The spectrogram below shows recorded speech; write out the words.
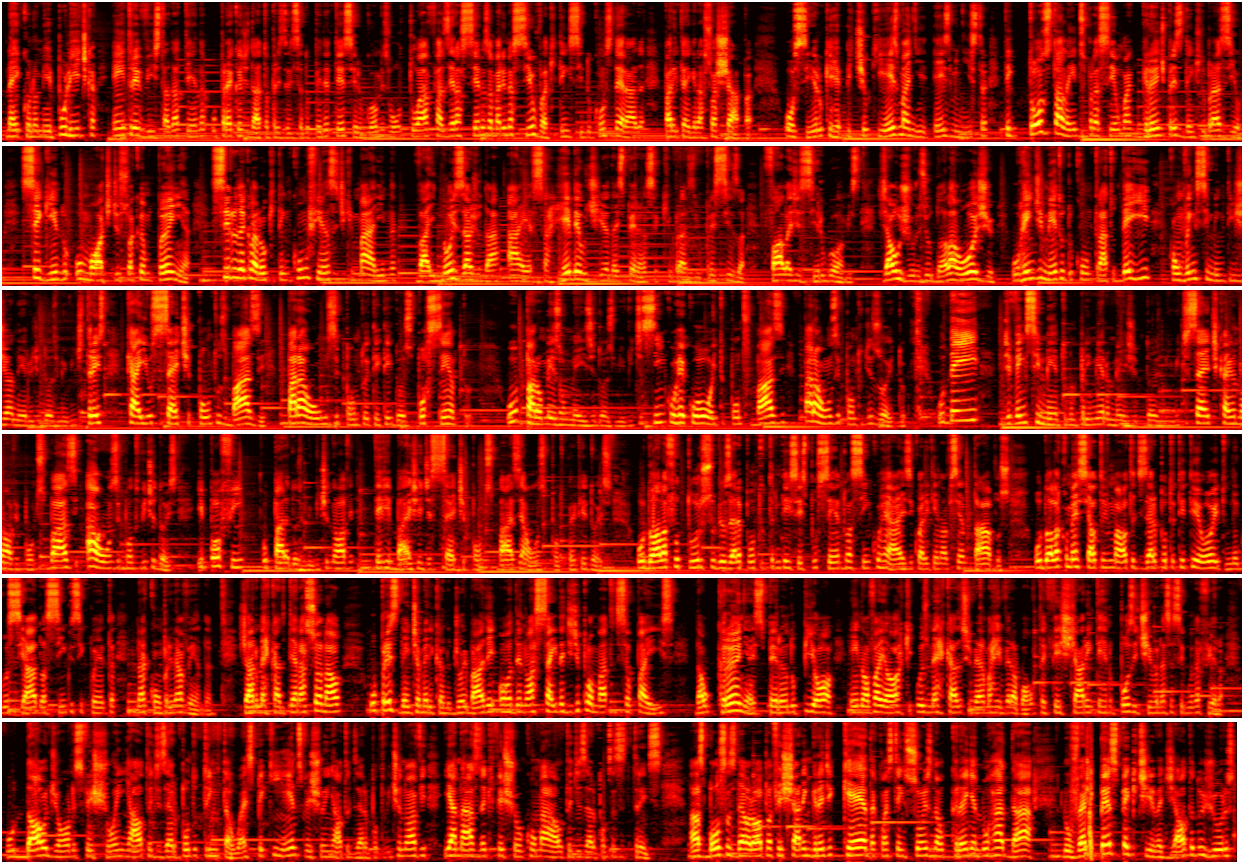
Na economia e política, em entrevista à Datena, o pré-candidato à presidência do PDT, Ciro Gomes, voltou a fazer acenos a Marina Silva, que tem sido considerada para integrar sua chapa. O Ciro, que repetiu que ex-ministra tem todos os talentos para ser uma grande presidente do Brasil, seguindo o mote de sua campanha. Ciro declarou que tem confiança de que Marina vai nos ajudar a essa rebeldia da esperança que o Brasil precisa fala de Ciro Gomes. Já os juros e o dólar hoje, o rendimento do contrato DI com vencimento em janeiro de 2023 caiu 7 pontos base para 11,82%. O para o mesmo mês de 2025 recuou 8 pontos base para 11,18. O DI de vencimento no primeiro mês de 2027 caiu 9 pontos base a 11,22. E por fim, o para 2029 teve baixa de 7 pontos base a 11,42. O dólar futuro subiu 0,36% a R$ 5,49. O dólar comercial teve uma alta de 0,88, negociado a R$ 5,50 na compra e na venda. Já no mercado internacional, o presidente americano Joe Biden ordenou a saída de diplomatas de seu país da Ucrânia, esperando o pior. Em Nova York, os mercados tiveram uma reviravolta e fecharam em terreno positivo nessa segunda-feira. O Dow Jones fechou em alta de 0,30, o SP 500 fechou em alta de 0,29 e a Nasdaq fechou com uma alta de 0,63. As bolsas da Europa fecharam em grande queda com as tensões na Ucrânia no radar. No velho perspectiva de alta dos juros,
